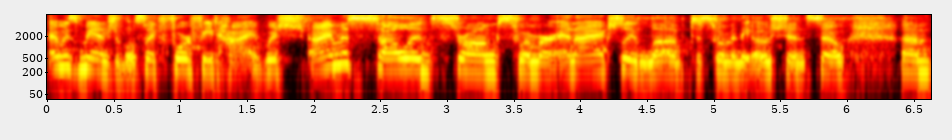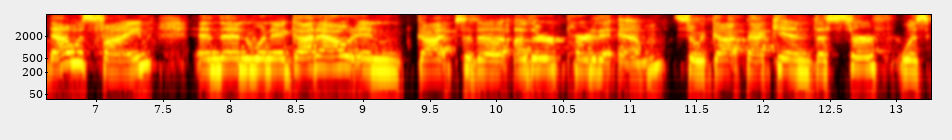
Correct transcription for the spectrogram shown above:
it was manageable. It's like four feet high, which I'm a solid, strong swimmer, and I actually love to swim in the ocean. So um, that was fine. And then when I got out and got to the other part of the M, so we got back in, the surf was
